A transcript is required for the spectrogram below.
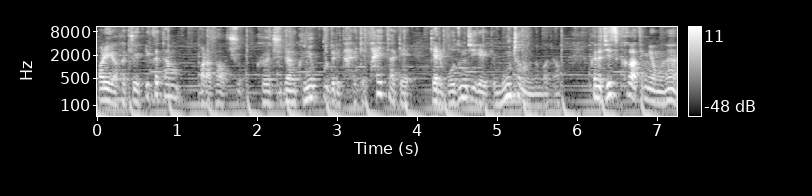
허리가 그쪽이 삐끗한 거라서 주, 그 주변 근육부들이 다 이렇게 타이트하게 걔를 못 움직이게 이렇게 뭉쳐 놓는 거죠. 근데 디스크 같은 경우는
